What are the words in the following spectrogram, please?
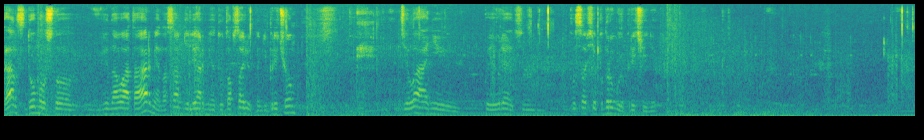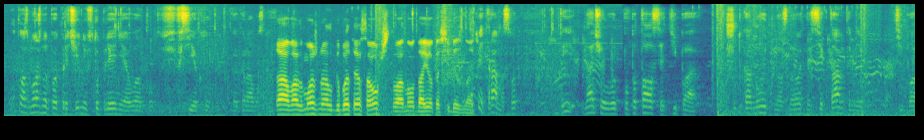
Ганс думал, что виновата армия. На самом деле армия тут абсолютно ни при чем. Дела, они появляются по совсем по другой причине. Возможно, по причине вступления вот, вот в секту, как Рамос. Да, возможно, ЛГБТ-сообщество, оно дает о себе знать. Опять, Рамос, вот ты начал вот попытался типа шуткануть, назвать нас сектантами, типа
